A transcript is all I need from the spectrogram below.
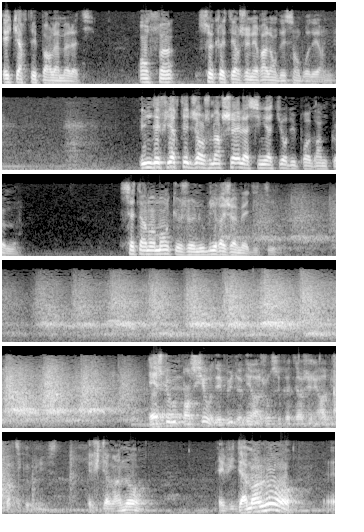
écarté par la maladie. Enfin, secrétaire général en décembre dernier. Une des fiertés de Georges Marchais, la signature du programme commun. C'est un moment que je n'oublierai jamais, dit-il. Et est-ce que vous pensiez au début devenir un jour secrétaire général du Parti communiste? Évidemment non. Évidemment non. Euh,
